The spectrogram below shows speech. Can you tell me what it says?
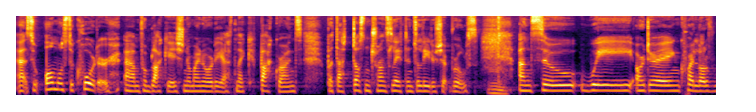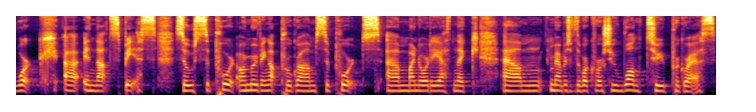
Uh, so almost a quarter um, from black, Asian, or minority ethnic backgrounds, but that doesn't translate into leadership roles. Mm. And so we are doing quite a lot of work uh, in that space. So support our moving up program supports um, minority ethnic um, members of the workforce who want to progress,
